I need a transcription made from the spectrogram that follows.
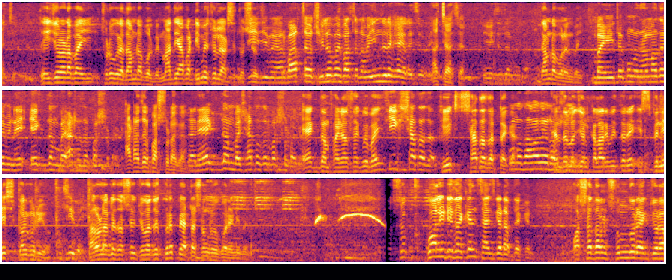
আচ্ছা। তো এই জোড়াটা ভাই ছোট করে দামটা বলবেন। মাদি আবার ডিমে চলে আসছে জি দর্শক। জি ভাই আর বাচ্চাও ছিল ভাই বাচ্চাটা ভাই ইন্দুরে খেয়ে গেছে ভাই। আচ্ছা আচ্ছা। দামটা বলেন ভাই। ভাই এটা কোনো দামাদামি নাই একদম ভাই আট হাজার পাঁচশো টাকা। আট হাজার পাঁচশো টাকা। জানেন একদম ভাই সাত হাজার পাঁচশো টাকা। একদম ফাইনাল থাকবে ভাই? ফিক্স সাত হাজার। ফিক্স সাত হাজার টাকা। কোনো দামাদামি option অ্যান্ডোলজিয়ান কালারের ভিতরে স্প্যানিশ গরগরীয় জি ভাই। ভালো লাগলে দর্শক যোগাযোগ করে পেয়ারটা সংগ্রহ করে নেবেন। কোয়ালিটি দেখেন সাইজ গেট আপ দেখেন। অসাধারণ সুন্দর এক জোড়া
